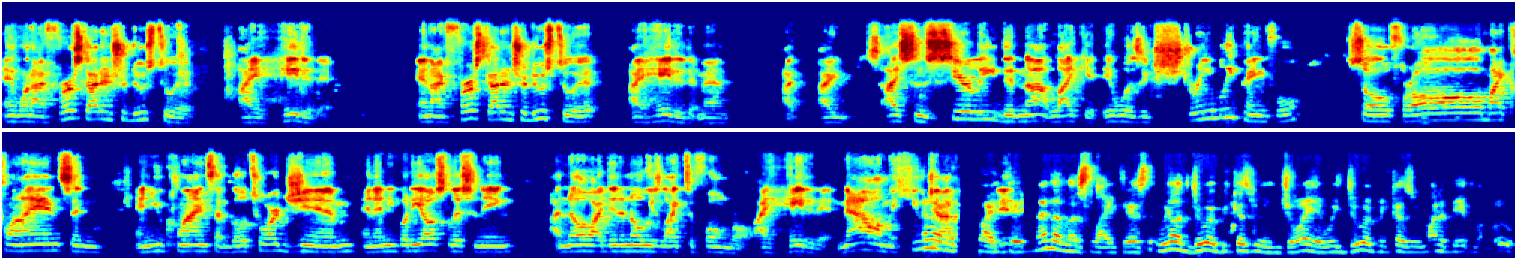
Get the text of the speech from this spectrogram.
And when I first got introduced to it, I hated it. And I first got introduced to it, I hated it, man. I, I, I sincerely did not like it. It was extremely painful. So for all my clients and, and you clients that go to our gym and anybody else listening, I know I didn't always like to foam roll. I hated it. Now I'm a huge None of, like it. None of us like this. We don't do it because we enjoy it. We do it because we want to be able to move.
